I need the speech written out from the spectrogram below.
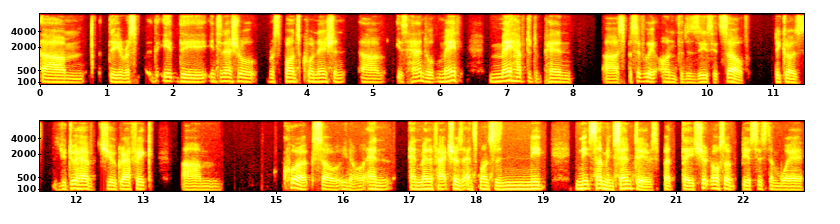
um, the, the, the international response coordination um, is handled may may have to depend uh, specifically on the disease itself because you do have geographic um, quirks. So you know, and and manufacturers and sponsors need need some incentives, but they should also be a system where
